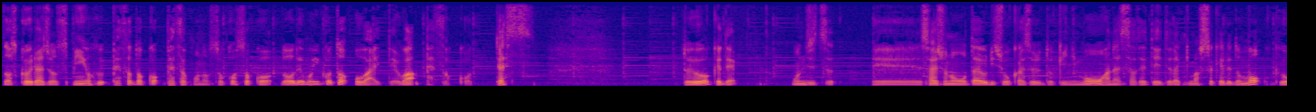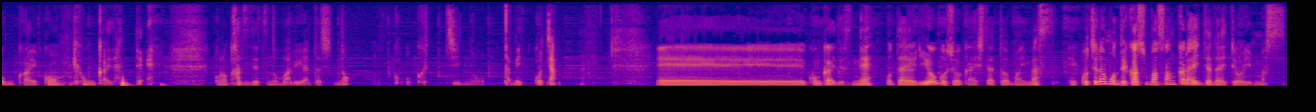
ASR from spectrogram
ドスコイラジオスピンオフペソドコペソコのそこそこ。どうでもいいことお相手はペソコです。というわけで本日えー、最初のお便り紹介する時にもお話しさせていただきましたけれども今回今今回だって この滑舌の悪い私のお口のためっこちゃん。えー、今回ですねお便りをご紹介したいと思います、え、こちらもデカシバさんから頂いております。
